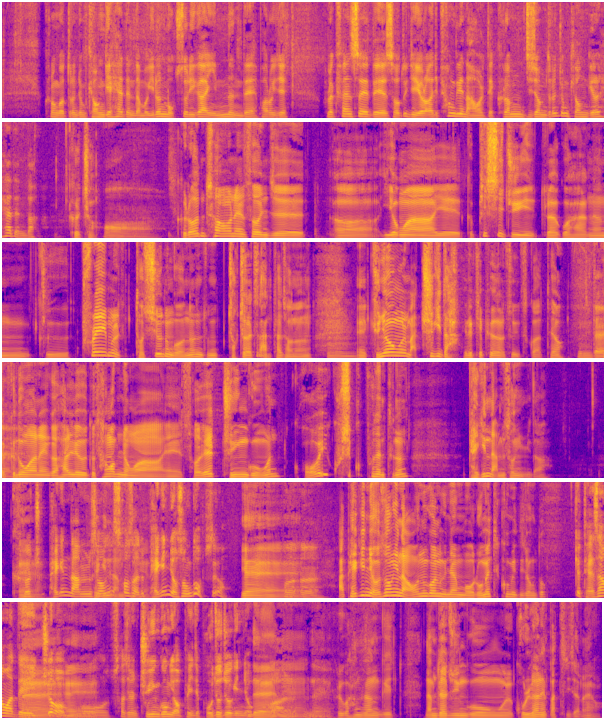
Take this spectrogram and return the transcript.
그런 것들은 좀 경계해야 된다. 뭐 이런 목소리가 있는데 바로 이제 블랙팬서에 대해서도 이제 여러 가지 평들이 나올 때 그런 지점들은 좀 경계를 해야 된다. 그렇죠. 어. 그런 차원에서 이제 어 이 영화의 그 PC주의라고 하는 그 프레임을 더 씌우는 거는 좀 적절하진 않다 저는 예, 균형을 맞추기다 이렇게 표현할 수 있을 것 같아요. 네. 그 동안의 그 할리우드 상업 영화에서의 주인공은 거의 99%는 백인 남성입니다. 그렇죠. 예. 백인 남성의 백인 서사죠. 백인 여성도 없어요. 예. 어, 어. 아 백인 여성이 나오는 건 그냥 뭐 로맨틱 코미디 정도? 그러니까 대상화돼 네, 있죠. 네. 뭐 사실은 주인공 옆에 이제 보조적인 역할. 네, 네, 네. 그리고 항상 그 남자 주인공을 곤란에 빠뜨리잖아요.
